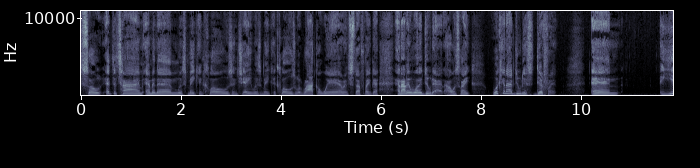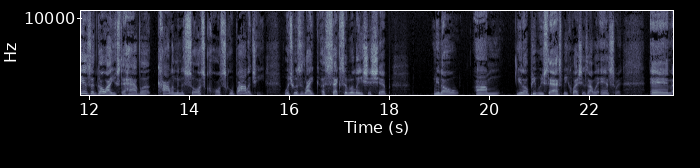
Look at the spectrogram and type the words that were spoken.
So at the time, Eminem was making clothes and Jay was making clothes with Rocawear and stuff like that. And I didn't want to do that. I was like, what can I do that's different? And years ago, I used to have a column in the source called Scoopology, which was like a sex and relationship, you know, um, you know, people used to ask me questions, I would answer it. And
